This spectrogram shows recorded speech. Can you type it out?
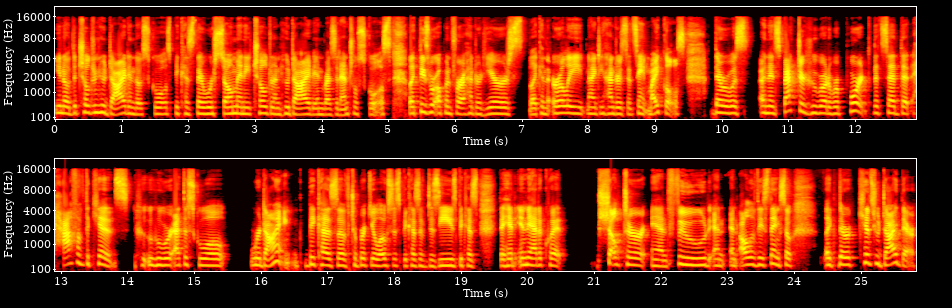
you know the children who died in those schools because there were so many children who died in residential schools. Like these were open for 100 years like in the early 1900s at st michael's. There was an inspector who wrote a report that said that half of the kids who, who were at the school were dying because of tuberculosis because of disease because they had inadequate shelter and food and and all of these things. So like there are kids who died there.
